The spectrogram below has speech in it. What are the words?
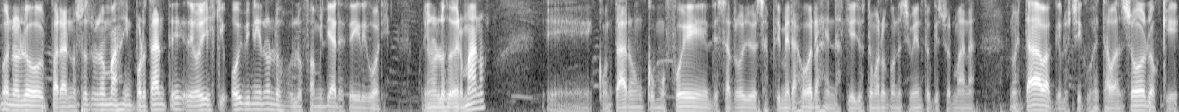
Bueno, lo, para nosotros lo más importante de hoy es que hoy vinieron los, familiares de Gregoria, vinieron los dos hermanos, eh, contaron cómo fue el desarrollo de esas primeras horas en las que ellos tomaron conocimiento que su hermana no estaba, que los chicos estaban solos, que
